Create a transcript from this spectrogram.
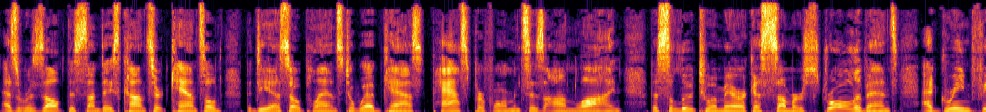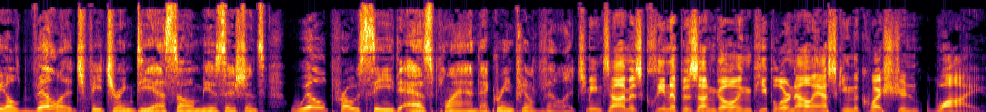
As a result, this Sunday's concert canceled. The DSO plans to webcast past performances online. The Salute to America Summer Stroll events at Greenfield Village featuring DSO musicians will proceed as planned at Greenfield Village. Meantime, as cleanup is ongoing, people are now asking the question, why?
